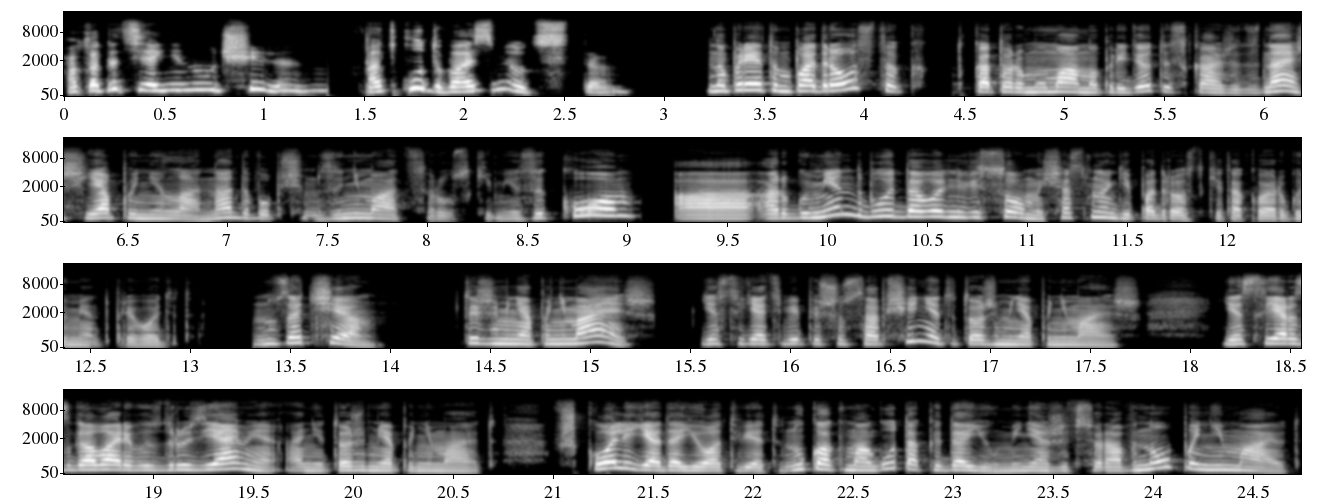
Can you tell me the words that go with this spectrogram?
А когда тебя не научили, откуда возьмется-то? Но при этом подросток, к которому мама придет и скажет, знаешь, я поняла, надо, в общем, заниматься русским языком, а аргумент будет довольно весомый. Сейчас многие подростки такой аргумент приводят. Ну зачем? Ты же меня понимаешь? Если я тебе пишу сообщение, ты тоже меня понимаешь. Если я разговариваю с друзьями, они тоже меня понимают. В школе я даю ответы. Ну, как могу, так и даю. Меня же все равно понимают.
